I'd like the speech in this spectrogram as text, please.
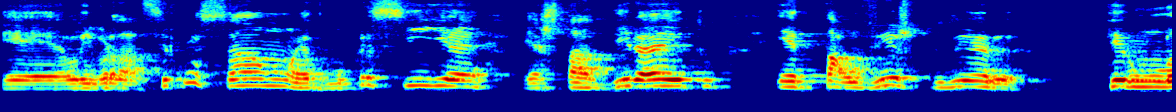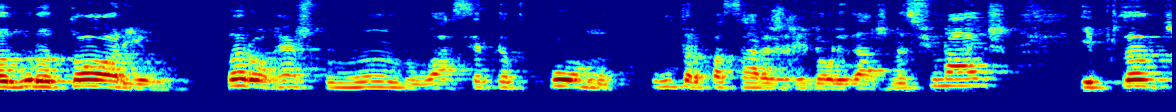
É liberdade de circulação, é democracia, é Estado de Direito, é talvez poder ter um laboratório para o resto do mundo acerca de como ultrapassar as rivalidades nacionais e, portanto,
